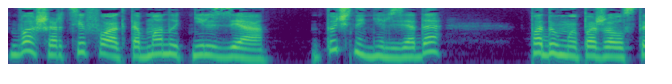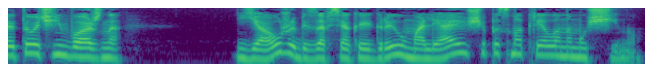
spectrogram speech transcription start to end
ваш артефакт обмануть нельзя, точно нельзя, да? Подумай, пожалуйста, это очень важно. Я уже безо всякой игры умоляюще посмотрела на мужчину.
